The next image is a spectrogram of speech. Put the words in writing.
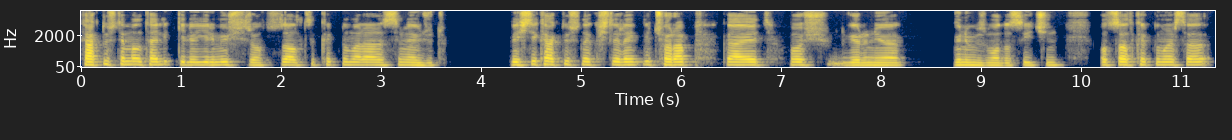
Kaktüs temalı terlik geliyor 23 lira 36-40 numara arası mevcut. Beşli kaktüs nakışlı renkli çorap gayet hoş görünüyor günümüz modası için. 36-40 numarası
